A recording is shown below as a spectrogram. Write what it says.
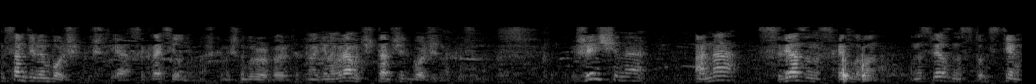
на самом деле он больше пишет, я сократил немножко. Мишнабрур говорит, это Маген Авраам, там чуть больше написано. Женщина, она связана с Хетлаваном. Она связана с, с тем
